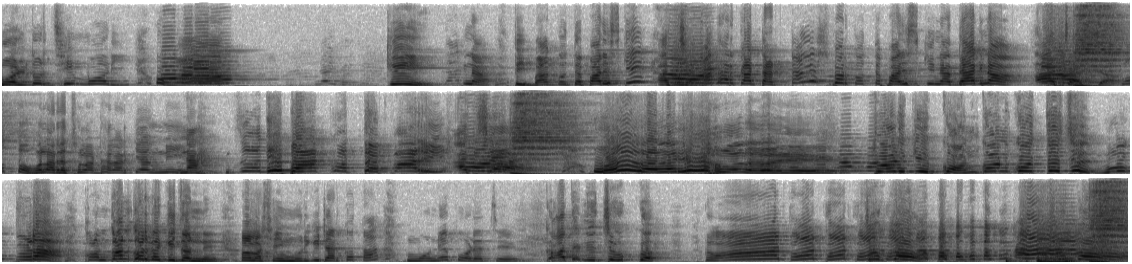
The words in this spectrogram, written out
বল্টুর ঝিম মরি ও মা। কি? না তুই বাগ করতে পারিস কি? আচ্ছা। আধার কার্ডটা ট্রান্সফার করতে পারিস কি না দেখ না। আচ্ছা আচ্ছা। কত হোলারে ছোলা ঢালার কেউ নেই। না। যদি বাগ করতে পারি আচ্ছা। ও বাবা রে ও বাবা রে। তোর কি কন কন করতেছে? মুখ পোড়া। কন কন করবে কি জন্য? আমার সেই মুরগিটার কথা মনে পড়েছে। কাঁদে নি চুপ কর। চুপ কর। চুপ কর।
